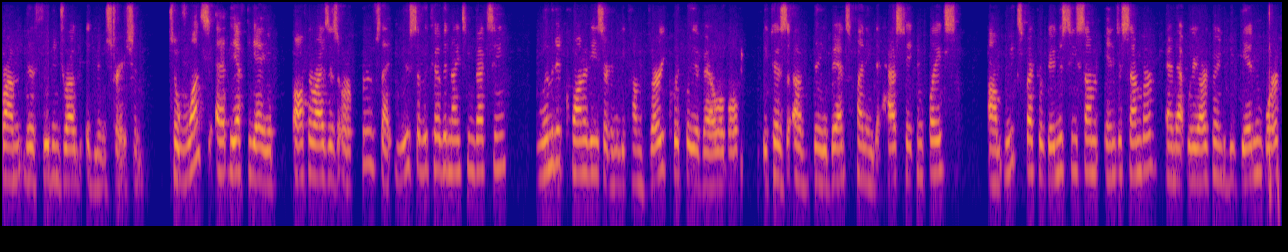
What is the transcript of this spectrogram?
from the Food and Drug Administration. So once uh, the FDA authorizes or approves that use of the COVID-19 vaccine, limited quantities are going to become very quickly available because of the advanced planning that has taken place. Um, we expect we're going to see some in December and that we are going to begin work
